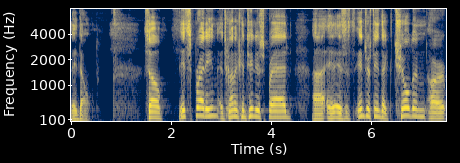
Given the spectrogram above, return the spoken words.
They don't. So it's spreading. It's going to continue to spread. Uh, it is interesting that children are,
